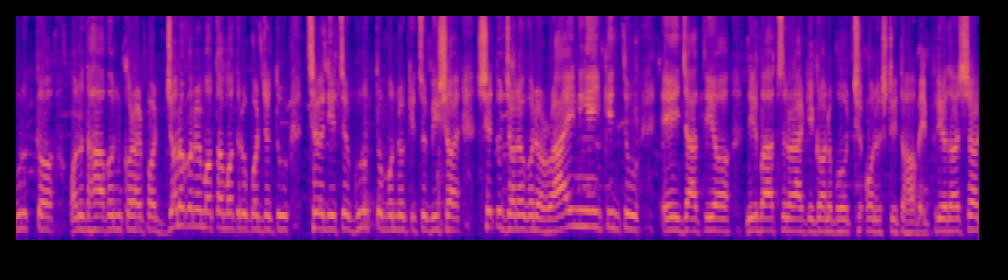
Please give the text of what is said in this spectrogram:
গুরুত্ব অনুধাবন করার পর, জনগণের মতামতের উপর যেহেতু ছেড়ে দিয়েছে গুরুত্বপূর্ণ কিছু বিষয়, সেহেতু জনগণের রায় নিয়েই কিন্তু এই জাতীয় নির্বাচনের আগে গণভোট অনুষ্ঠিত হবে। প্রিয় দর্শক,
